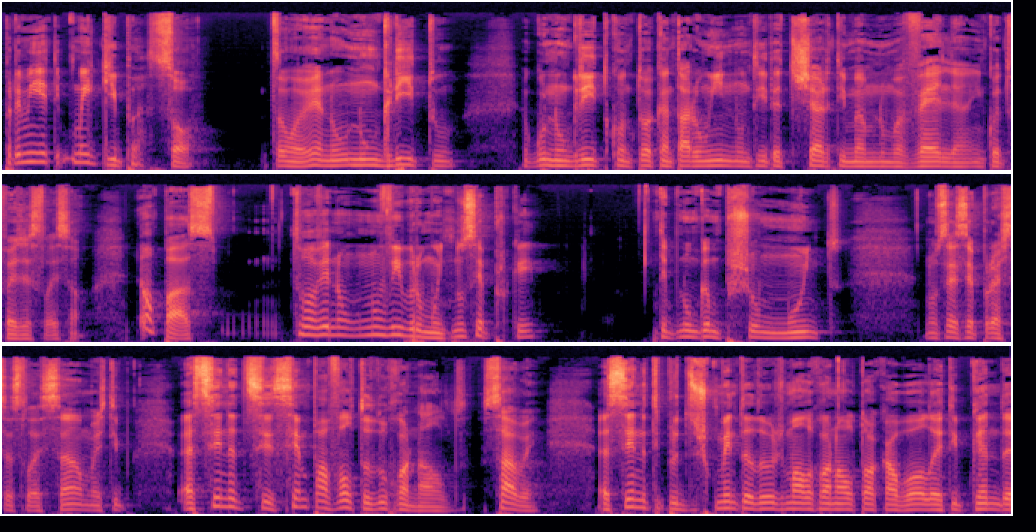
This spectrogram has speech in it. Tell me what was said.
Para mim é tipo uma equipa só. Estão a ver? Num, num grito, num grito quando estou a cantar um hino, não tira t-shirt e mesmo numa velha enquanto vejo a seleção. Não passo. Estão a ver? Não, não vibro muito, não sei porquê. Tipo, nunca me puxou muito. Não sei se é por esta seleção, mas tipo, a cena de ser sempre à volta do Ronaldo, sabem? A cena tipo dos comentadores, mal o Ronaldo toca a bola, é tipo que anda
